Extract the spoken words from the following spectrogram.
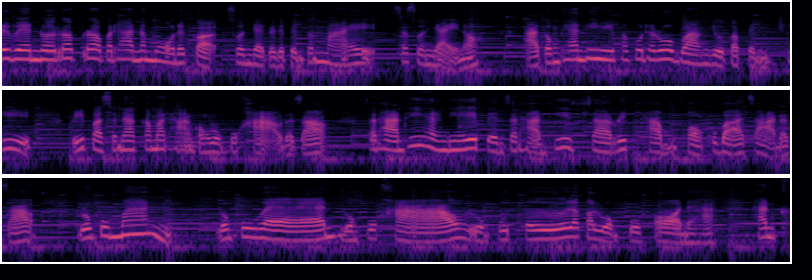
ริเวณโดยรอบๆพระธาตุนโมเนี่ยก็ส่วนใหญ่ก็จะเป็นต้นไม้ซะส่วนใหญ่เนาะอ่าตรงแท่นที่มีพระพุทธรูปวางอยู่ก็เป็นที่วิปัสสนากรรมฐานของหลวงปู่ขาวนะจ้าสถานที่แห่งนี้เป็นสถานที่สาริกธรรมของครูบาอาจารย์นะเจ้าหลวงปู่มั่น หลวงปู่แหวน หลวงปู่ขาว หลวงปู่ตื้อ แล้วก็หลวงปู่พรนะคะ ท่านเค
